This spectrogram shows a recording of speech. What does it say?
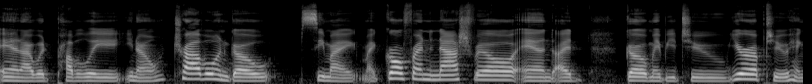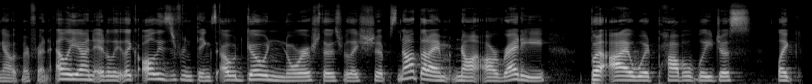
And I would probably, you know, travel and go see my my girlfriend in Nashville and I'd go maybe to Europe to hang out with my friend Elia in Italy, like all these different things. I would go and nourish those relationships. Not that I'm not already, but I would probably just like,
